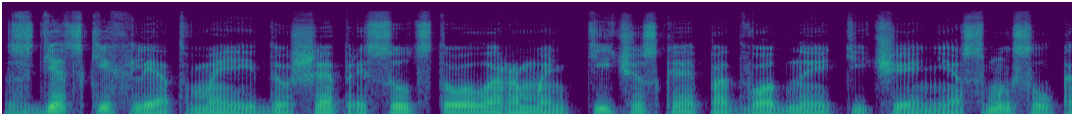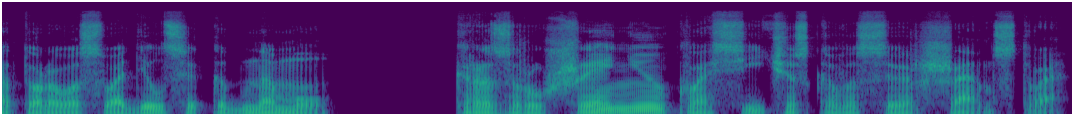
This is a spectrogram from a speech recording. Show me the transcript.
С детских лет в моей душе присутствовало романтическое подводное течение, смысл которого сводился к одному — к разрушению классического совершенства.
